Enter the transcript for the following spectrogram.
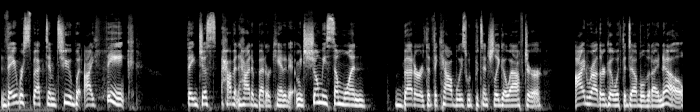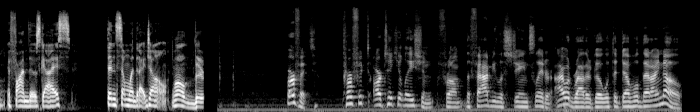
They respect him too, but I think they just haven't had a better candidate. I mean, show me someone better that the Cowboys would potentially go after. I'd rather go with the devil that I know if I'm those guys than someone that I don't. Well, there. Perfect. Perfect articulation from the fabulous Jane Slater. I would rather go with the devil that I know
